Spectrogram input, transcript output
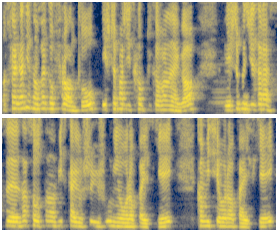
otwieranie nowego frontu, jeszcze bardziej skomplikowanego. Jeszcze będzie zaraz, e, za są stanowiska już, już Unii Europejskiej, Komisji Europejskiej.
